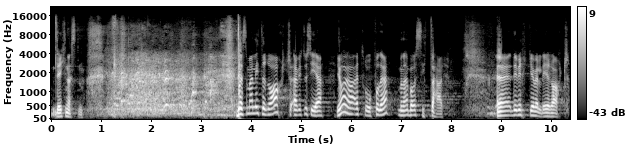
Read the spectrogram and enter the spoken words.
Det gikk nesten. Det som er litt rart, er hvis du sier 'Ja, ja, jeg tror på det', men jeg bare sitter her. Eh, det virker veldig rart.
